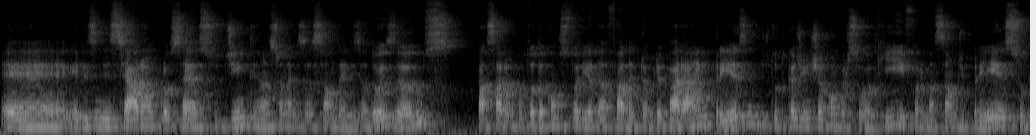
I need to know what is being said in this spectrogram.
É, eles iniciaram o processo de internacionalização deles há dois anos, passaram por toda a consultoria da FADER para preparar a empresa, de tudo que a gente já conversou aqui, formação de preço,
